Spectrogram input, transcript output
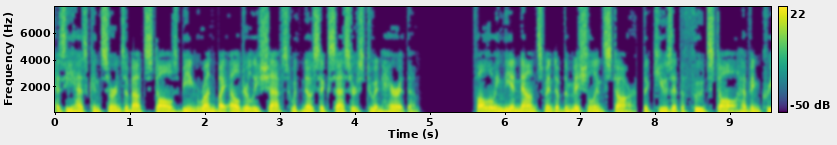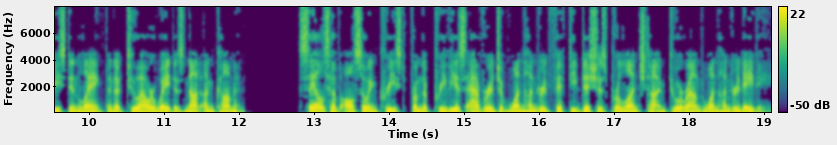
as he has concerns about stalls being run by elderly chefs with no successors to inherit them. Following the announcement of the Michelin star, the queues at the food stall have increased in length and a two-hour wait is not uncommon. Sales have also increased, from the previous average of 150 dishes per lunchtime to around 180.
